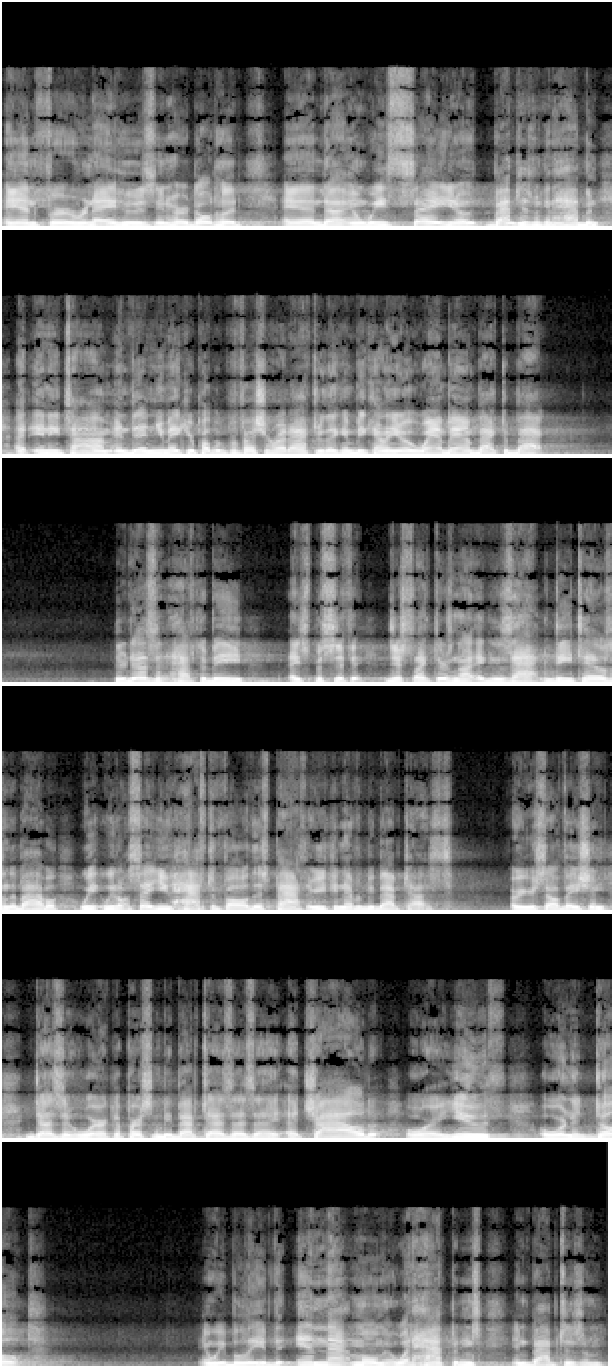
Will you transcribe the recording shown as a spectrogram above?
and for Renee, who's in her adulthood. And, uh, and we say, you know, baptism can happen at any time, and then you make your public profession right after. They can be kind of, you know, wham bam, back to back. There doesn't have to be a specific, just like there's not exact details in the Bible, we, we don't say you have to follow this path or you can never be baptized or your salvation doesn't work. A person can be baptized as a, a child or a youth or an adult. And we believe that in that moment, what happens in baptism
